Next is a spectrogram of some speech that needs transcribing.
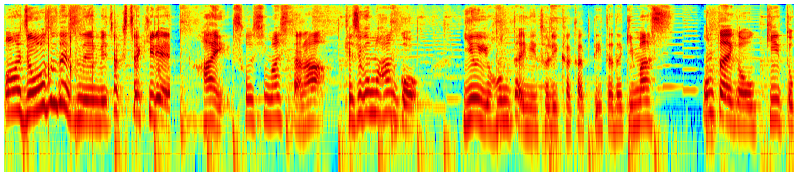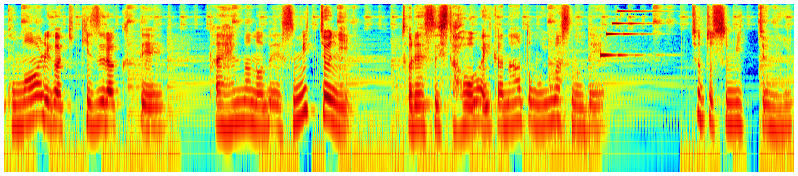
あ、上手ですね。めちゃくちゃ綺麗。はい、そうしましたら消しゴムはんこいよいよ本体に取り掛かっていただきます。本体が大きいと小回りが利きづらくて大変なのでスミッチョにトレースした方がいいかなと思いますのでちょっとスミッチョに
